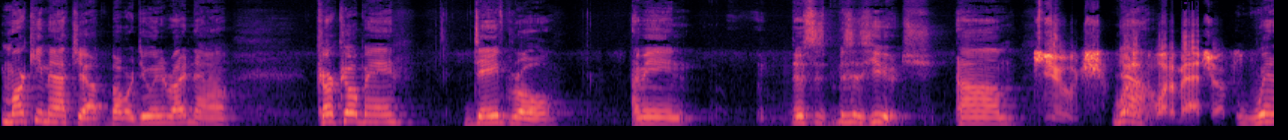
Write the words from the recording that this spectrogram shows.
marquee matchup, but we're doing it right now. Kurt Cobain, Dave Grohl. I mean, this is this is huge. Um, Huge. What, Now- a, what a matchup. when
